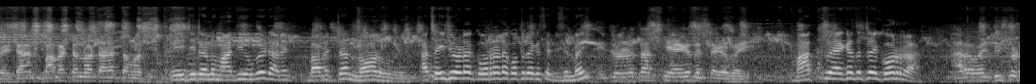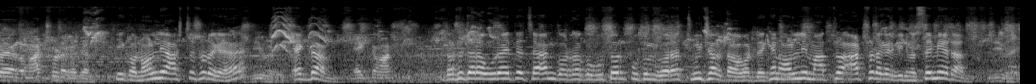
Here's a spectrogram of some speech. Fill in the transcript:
ভাই ডান বামেরটা নয় ডানেরটা মাটি এই যেটা হলো মাদি হবে ডানের বামেরটা নর হবে। আচ্ছা এই জোড়াটা গররাটা কত টাকা দিচ্ছেন ভাই? এই জোড়াটা চাচ্ছি এক হাজার টাকা ভাই। মাত্র এক হাজার টাকা গররা? আরও ভাই টাকা কম কি কন অনলি আটশোশো টাকা হ্যাঁ? একদম? একদম আটশো দশ যারা উড়াইতে চান গররা কবুতর পুতুল গড়া চুই ছালটা আবার দেখেন অনলি মাত্র আটশো টাকার বিনিময়। সেমি এটাল জি ভাই।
